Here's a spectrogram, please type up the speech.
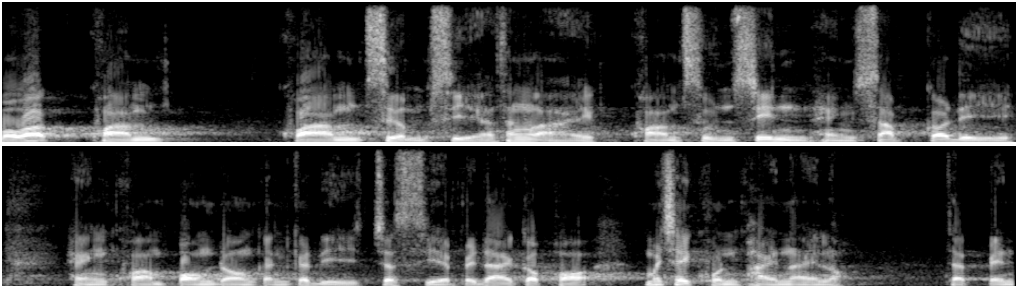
บอกว่าความความเสื่อมเสียทั้งหลาย ความสูญสิ้น แห่งทรัพย์ก็ดี แห่งความปองดองกันก็ดี จะเสียไปได้ก็เพราะไม่ใช่คนภายในหรอกแต่เป็น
